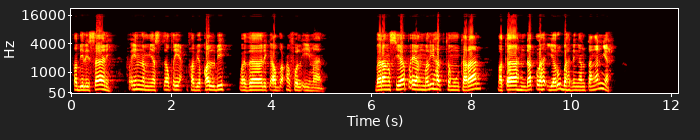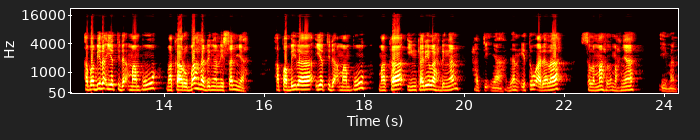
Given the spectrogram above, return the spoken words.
fa bilisanihi, fa in lam yastati' fa biqalbihi, wa iman." Barang siapa yang melihat kemungkaran, maka hendaklah ia rubah dengan tangannya Apabila ia tidak mampu, maka rubahlah dengan lisannya. Apabila ia tidak mampu, maka ingkarilah dengan hatinya dan itu adalah selemah-lemahnya iman.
